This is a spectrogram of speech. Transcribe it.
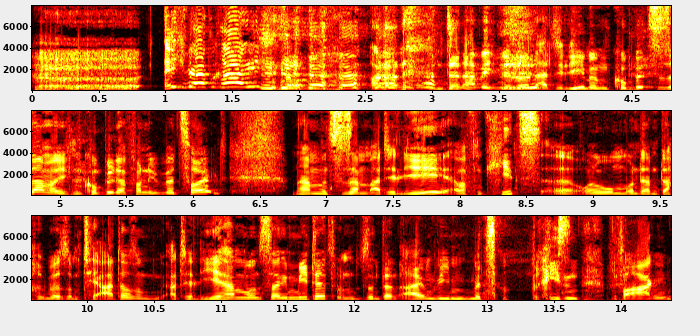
Ich werde reich! So. Und dann, dann habe ich mir so ein Atelier mit einem Kumpel zusammen, habe ich einen Kumpel davon überzeugt. Und haben uns zusammen ein Atelier auf dem Kiez, äh, oben unterm Dach über so einem Theater, so ein Atelier haben wir uns da gemietet und sind dann irgendwie mit so einem riesen Wagen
